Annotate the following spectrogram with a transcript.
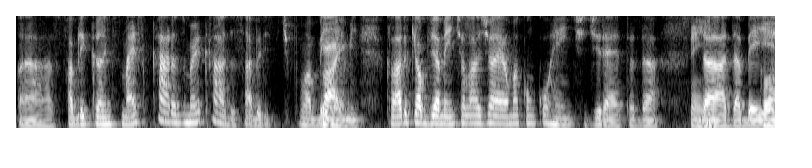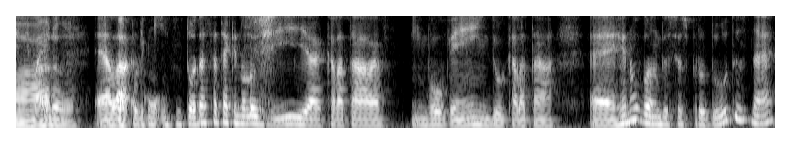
as fabricantes mais caras do mercado, sabe? Tipo uma Vai. BM. Claro que, obviamente, ela já é uma concorrente direta da, Sim. da, da BM, Claro. mas ela, porque- com, com toda essa tecnologia que ela tá envolvendo, que ela tá é, renovando seus produtos, né?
